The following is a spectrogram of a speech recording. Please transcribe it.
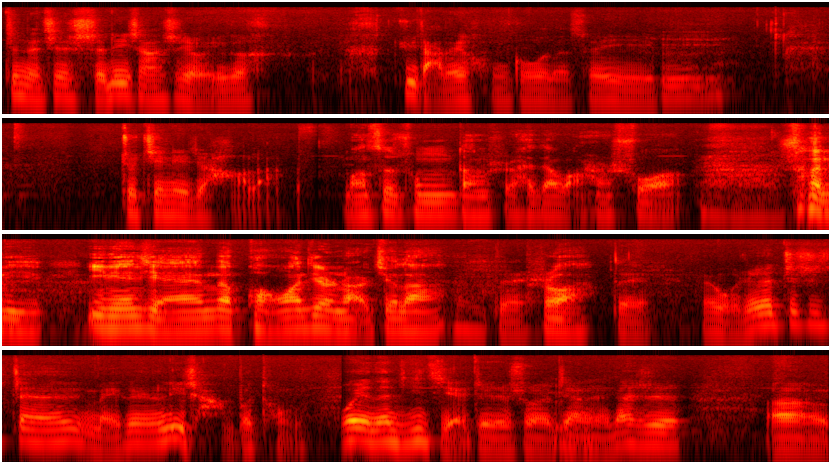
真的这实力上是有一个巨大的一个鸿沟的，所以嗯，就尽力就好了。王思聪当时还在网上说，说你一年前那狂妄劲儿哪儿去了，对，是吧？对，呃我觉得这是站在每个人立场不同，我也能理解，就是说这样的，但是，呃，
